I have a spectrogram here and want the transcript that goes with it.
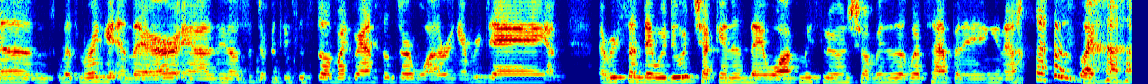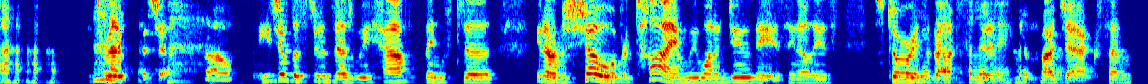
and with moringa in there and you know some different things and still my grandsons are watering every day and every sunday we do a check-in and they walk me through and show me what's happening you know it's like it's really precious so each of the students as we have things to you know to show over time we want to do these you know these stories Yeah, about absolutely. their projects and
